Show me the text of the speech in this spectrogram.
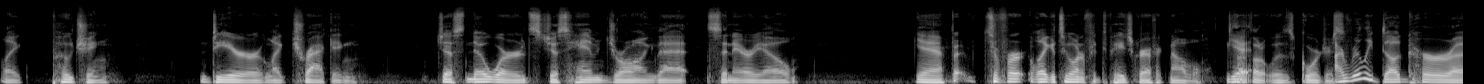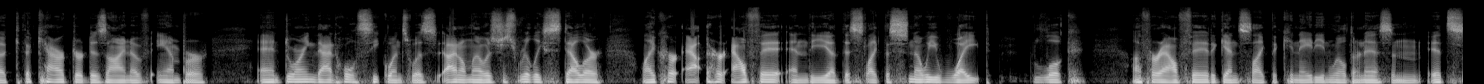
like poaching deer, like tracking. Just no words, just him drawing that scenario. yeah, But to for like a two hundred fifty page graphic novel. Yeah. I thought it was gorgeous. I really dug her uh, the character design of Amber, and during that whole sequence was I don't know it was just really stellar. Like her her outfit and the uh, this like the snowy white look of her outfit against like the Canadian wilderness, and it's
